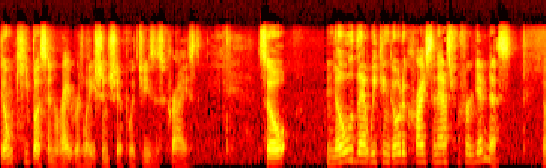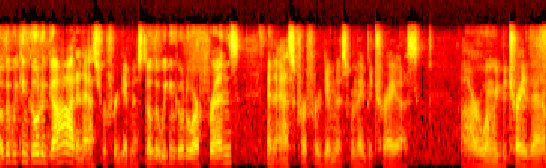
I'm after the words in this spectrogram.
don't keep us in right relationship with Jesus Christ. So know that we can go to Christ and ask for forgiveness. Know that we can go to God and ask for forgiveness. Know that we can go to our friends and ask for forgiveness when they betray us uh, or when we betray them.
